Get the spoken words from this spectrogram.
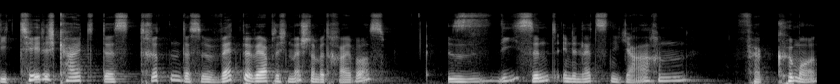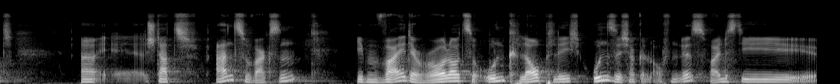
Die Tätigkeit des dritten, des wettbewerblichen Messstellenbetreibers, die sind in den letzten Jahren verkümmert, äh, statt anzuwachsen, eben weil der Rollout so unglaublich unsicher gelaufen ist, weil es die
